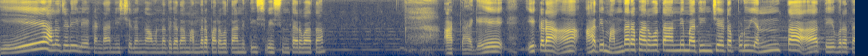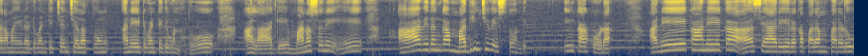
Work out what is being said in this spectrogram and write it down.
ఏ అలజడి లేకుండా నిశ్చలంగా ఉన్నది కదా మందర పర్వతాన్ని తీసివేసిన తర్వాత. అట్లాగే ఇక్కడ అది మందర పర్వతాన్ని మధించేటప్పుడు ఎంత తీవ్రతరమైనటువంటి చంచలత్వం అనేటువంటిది ఉన్నదో అలాగే మనసుని ఆ విధంగా మధించి వేస్తోంది. ఇంకా కూడా అనేకానేక శారీరక పరంపరలు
